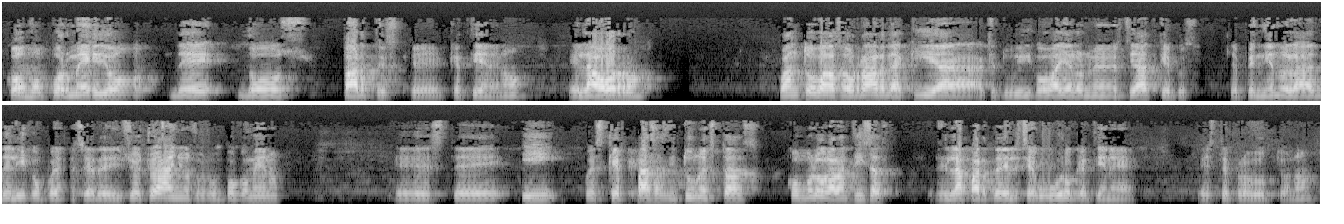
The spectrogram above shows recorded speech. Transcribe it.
como Por medio de dos partes que, que tiene, ¿no? El ahorro, cuánto vas a ahorrar de aquí a, que tu hijo vaya a la universidad, que pues dependiendo de la edad del hijo pueden ser de 18 años o un poco menos. Este, y pues, ¿qué pasa si tú no estás? ¿Cómo lo garantizas? Es la parte del seguro que tiene este producto, ¿no?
